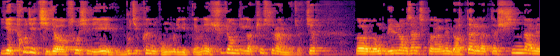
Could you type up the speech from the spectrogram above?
이게 토지 지적 소실이 무지 큰 곡물이기 때문에 휴경기가 필수라는 거죠. 즉 어, 농- 밀농사를 짓고 나면 몇 달을 갖다 쉰 다음에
